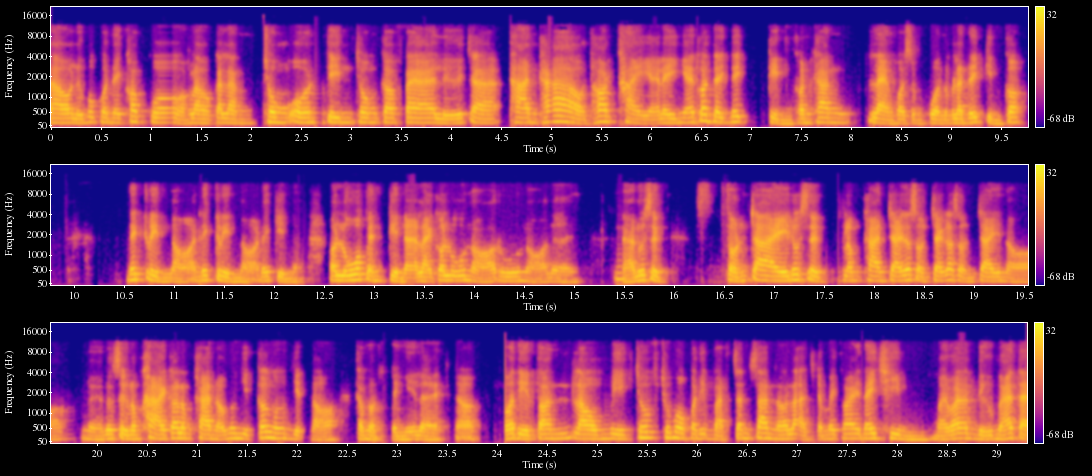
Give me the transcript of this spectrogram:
เราหรือบุคคลในครอบครัวของเรากำลังชงโอนตินชงกาแฟหรือจะทานข้าวทอดไข่อะไรเงี้ยก็จะได้กลิ่นค่อนข้างแรงพอสมควรเวลาได้กลิ่นก็ได้กลิ่นหนอได้กลิ่นหนอได้กลิ่นพอรู้ว่าเป็นกลิ่นอะไรก็รู้หนอรู้หนอเลยนะรู้สึกสนใจรู้สึกลำคาญใจถ้าสนใจก็สนใจหนอเนี่ยรู้สึกลำคาญก็ลำคาญหนองุนหยิดก็งุนหยิดหนอกำหนดอย่างนี้เลยเนาะ ปกติตอนเรามีชั่วชั่วโมงปฏิบัติสั้นๆเนาะเราอาจจะไม่ค่อยได้ชิม หมายว่าหรือแม้แต่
